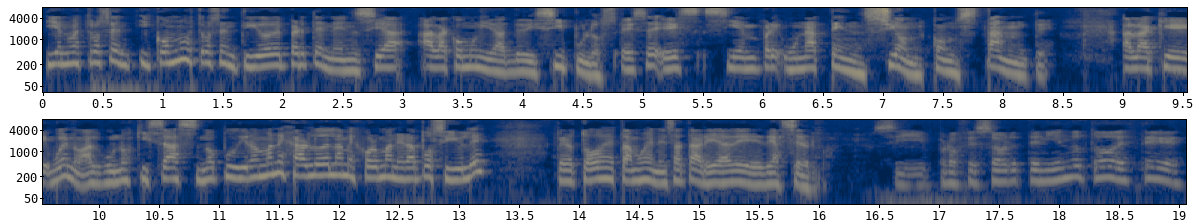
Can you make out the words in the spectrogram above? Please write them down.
y, en nuestro y con nuestro sentido de pertenencia a la comunidad de discípulos. Ese es siempre una tensión constante a la que, bueno, algunos quizás no pudieron manejarlo de la mejor manera posible, pero todos estamos en esa tarea de, de hacerlo. Sí, profesor, teniendo todo este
